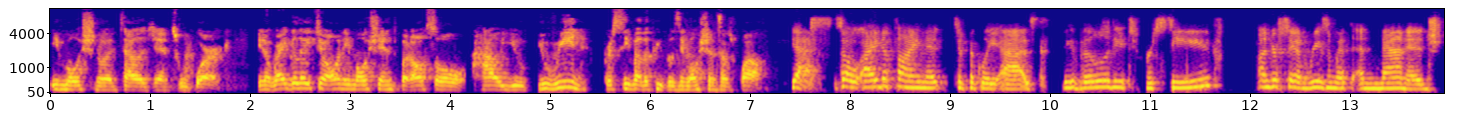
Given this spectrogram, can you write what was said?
emotional intelligence work. You know, regulate your own emotions, but also how you you read, perceive other people's emotions as well. Yes. So I define it typically as the ability to perceive, understand, reason with, and manage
